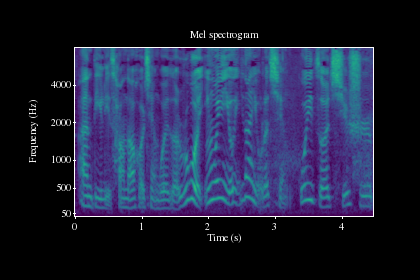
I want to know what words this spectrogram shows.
暗地里藏刀和潜规则。如果因为有一旦有了潜规则，其实。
